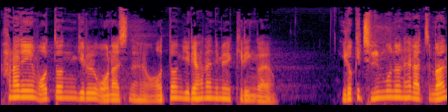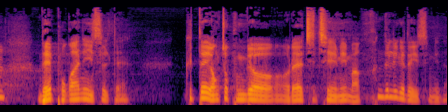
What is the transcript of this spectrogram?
하나님 어떤 길을 원하시나요? 어떤 길이 하나님의 길인가요? 이렇게 질문은 해놨지만 내 보관이 있을 때 그때 영적 분별의 지침이 막 흔들리게 되어 있습니다.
